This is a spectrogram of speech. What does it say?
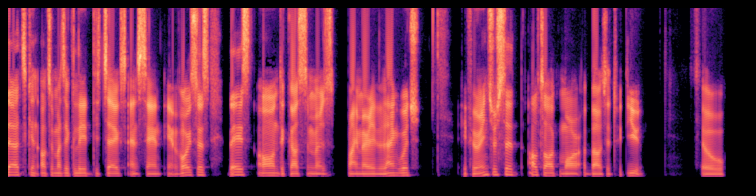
that can automatically detect and send invoices based on the customer's primary language if you're interested, I'll talk more about it with you. So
